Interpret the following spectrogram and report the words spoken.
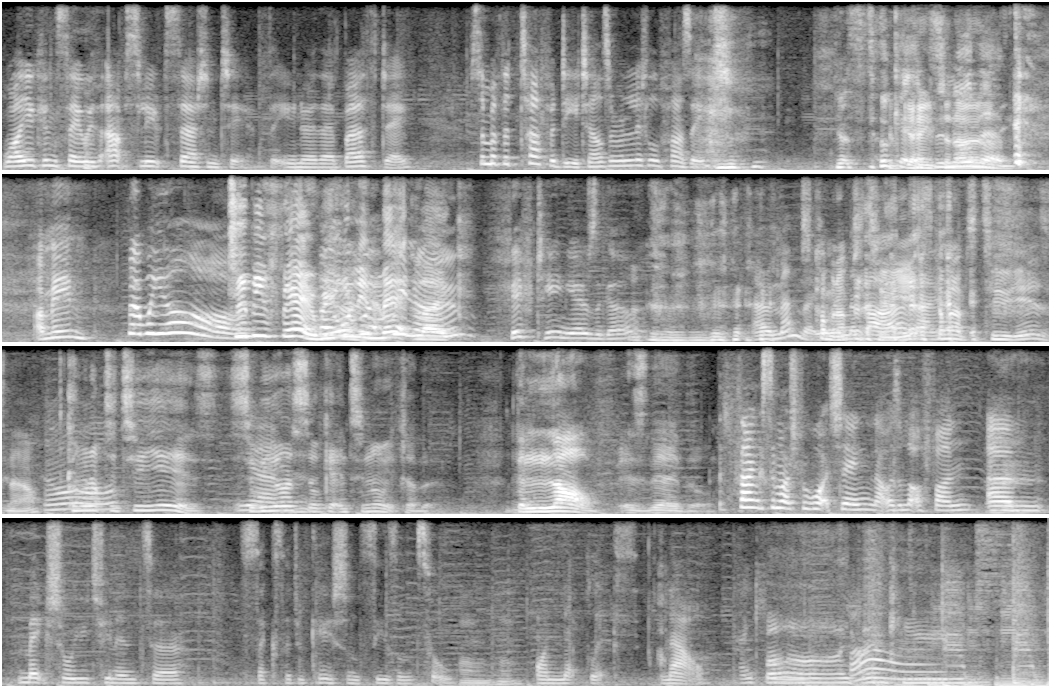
While you can say with absolute certainty that you know their birthday, some of the tougher details are a little fuzzy. You're still Getting getting, to to know, know them. them. I mean, but we are. To be fair, we only we met know, like 15 years ago. I remember. coming up to the two bar, years. It's coming up to two years now. coming up to two years. So Yeah. we are still getting to know each other. The love is there though. Thanks so much for watching. That was a lot of fun. Um, make sure you tune in to Sex Education Season 2 mm-hmm. on Netflix now. Thank you. Bye. Thank you.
